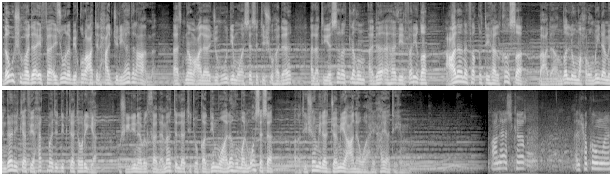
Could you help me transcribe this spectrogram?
ذوي الشهداء الفائزون بقرعة الحج لهذا العام أثنوا على جهود مؤسسة الشهداء التي يسرت لهم أداء هذه الفريضة على نفقتها الخاصة بعد أن ظلوا محرومين من ذلك في حقبة الدكتاتورية مشيدين بالخدمات التي تقدمها لهم المؤسسة التي شملت جميع نواحي حياتهم. أنا أشكر الحكومة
